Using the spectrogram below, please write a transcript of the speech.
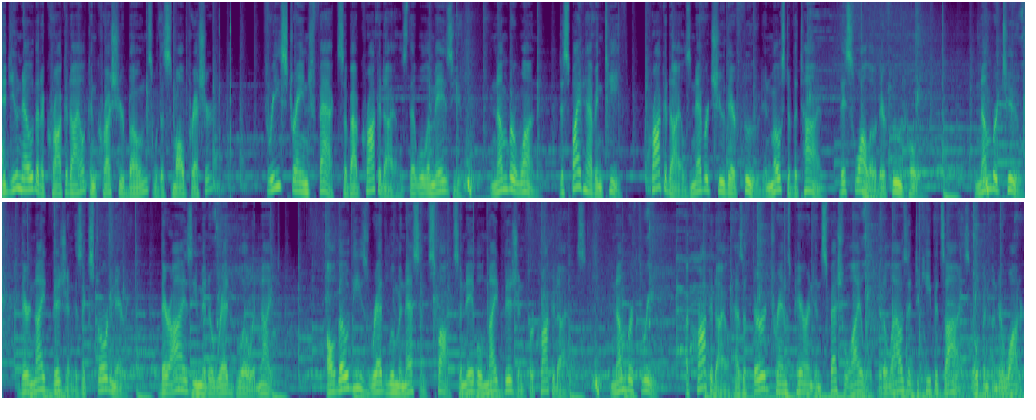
Did you know that a crocodile can crush your bones with a small pressure? Three strange facts about crocodiles that will amaze you. Number 1. Despite having teeth, crocodiles never chew their food and most of the time, they swallow their food whole. Number 2. Their night vision is extraordinary. Their eyes emit a red glow at night. Although these red luminescent spots enable night vision for crocodiles. Number 3. A crocodile has a third transparent and special eyelid that allows it to keep its eyes open underwater.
